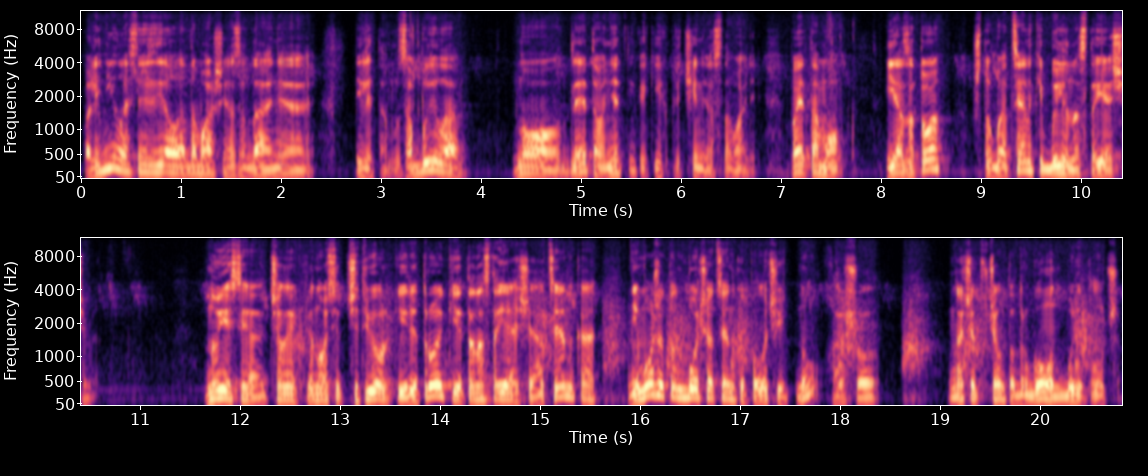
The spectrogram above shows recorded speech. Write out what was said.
поленилась, не сделала домашнее задание или там забыла, но для этого нет никаких причин и оснований. Поэтому я за то, чтобы оценки были настоящими. Но если человек приносит четверки или тройки, это настоящая оценка. Не может он больше оценку получить? Ну, хорошо. Значит, в чем-то другом он будет лучше.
